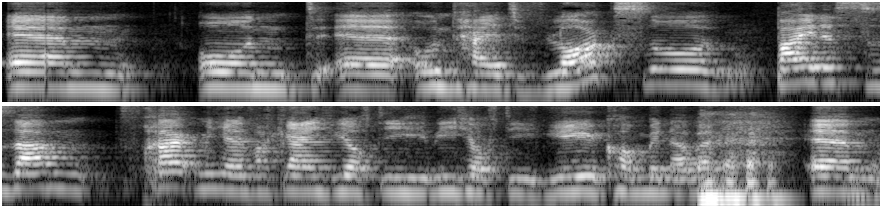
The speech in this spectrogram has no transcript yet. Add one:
Ähm, und, äh, und halt Vlogs, so beides zusammen, fragt mich einfach gar nicht, wie, auf die, wie ich auf die Idee gekommen bin, aber ähm,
